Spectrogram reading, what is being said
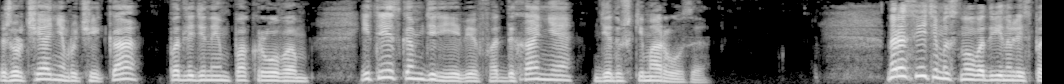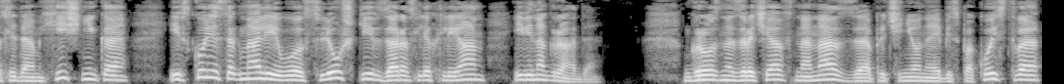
журчанием ручейка под ледяным покровом и треском деревьев от дыхания Дедушки Мороза. На рассвете мы снова двинулись по следам хищника и вскоре согнали его с лёжки в зарослях лиан и винограда. Грозно зарычав на нас за причиненное беспокойство,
